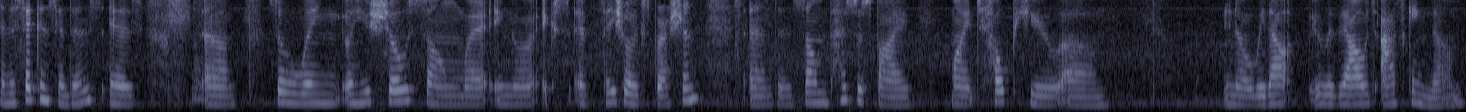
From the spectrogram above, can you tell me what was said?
And the second sentence is um, so when when you show somewhere in your ex facial expression, and then some passersby might help you, um, you know, without without asking them.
